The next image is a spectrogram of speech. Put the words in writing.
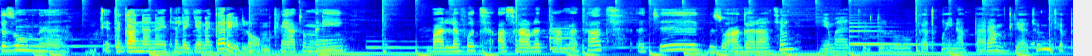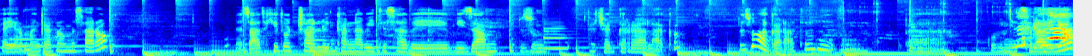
ብዙም የተጋነነ የተለየ ነገር የለውም። ምክንያቱም እኔ ባለፉት 12 ዓመታት እጅግ ብዙ አገራትን የማየት እድሉ ገጥሞኝ ነበረ። ምክንያቱም ኢትዮጵያ አየር መንገድ ነው የምሰራው። ነጻ ትኬቶች አሉኝ ከነ ቤተሰቤ። ቪዛም ብዙም ተቸግሬ አላቅም። ብዙ ሀገራትን በጉብኝት ስላየው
